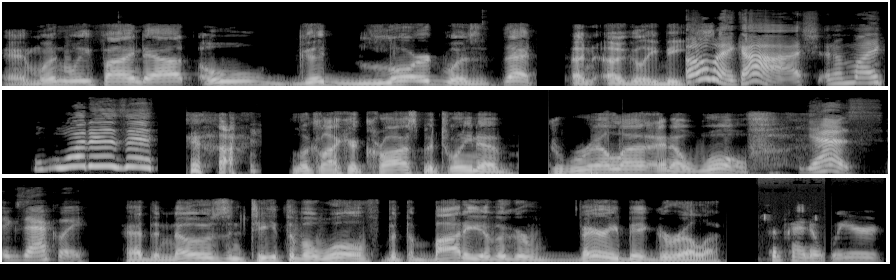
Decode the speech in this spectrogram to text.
And when we find out, oh, good Lord, was that an ugly beast? Oh my gosh. And I'm like, what is it? Looked like a cross between a gorilla and a wolf. Yes, exactly. Had the nose and teeth of a wolf, but the body of a gor- very big gorilla. Some kind of weird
